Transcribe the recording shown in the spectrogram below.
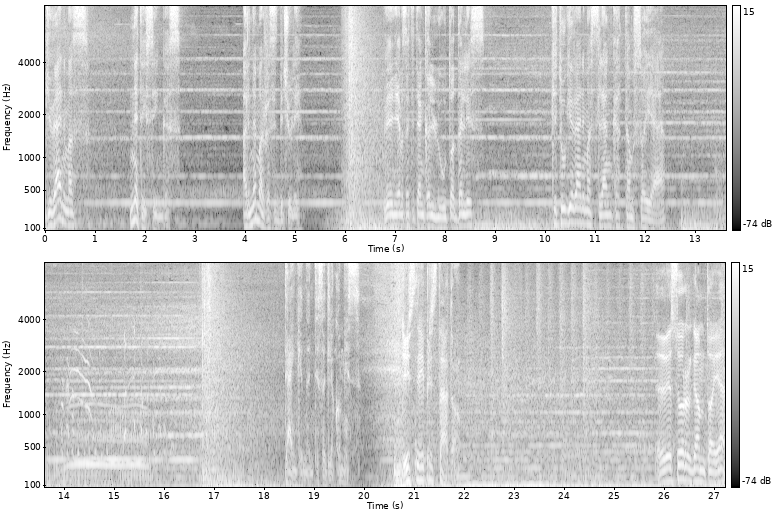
Gyvenimas neteisingas. Ar ne mažasis bičiuliai? Vieniems atitenka liūto dalis, kitų gyvenimas slenka tamsoje. Tenkinantis atliekomis. Disney pristato Visur gamtoje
